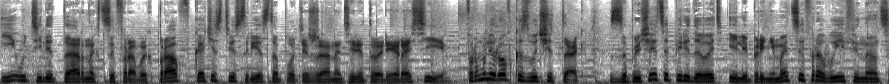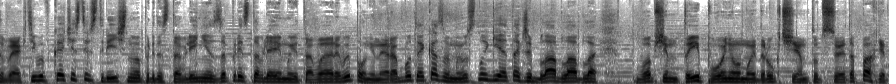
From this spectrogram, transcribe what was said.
и утилитарных цифровых прав в качестве средства платежа на территории России. Формулировка звучит так. Запрещается передавать или принимать цифровые финансовые активы в качестве встречного предоставления за представляемые товары, выполненные работы, оказываемые услуги, а также бла-бла-бла. В общем, ты понял, мой друг, чем тут все это пахнет.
